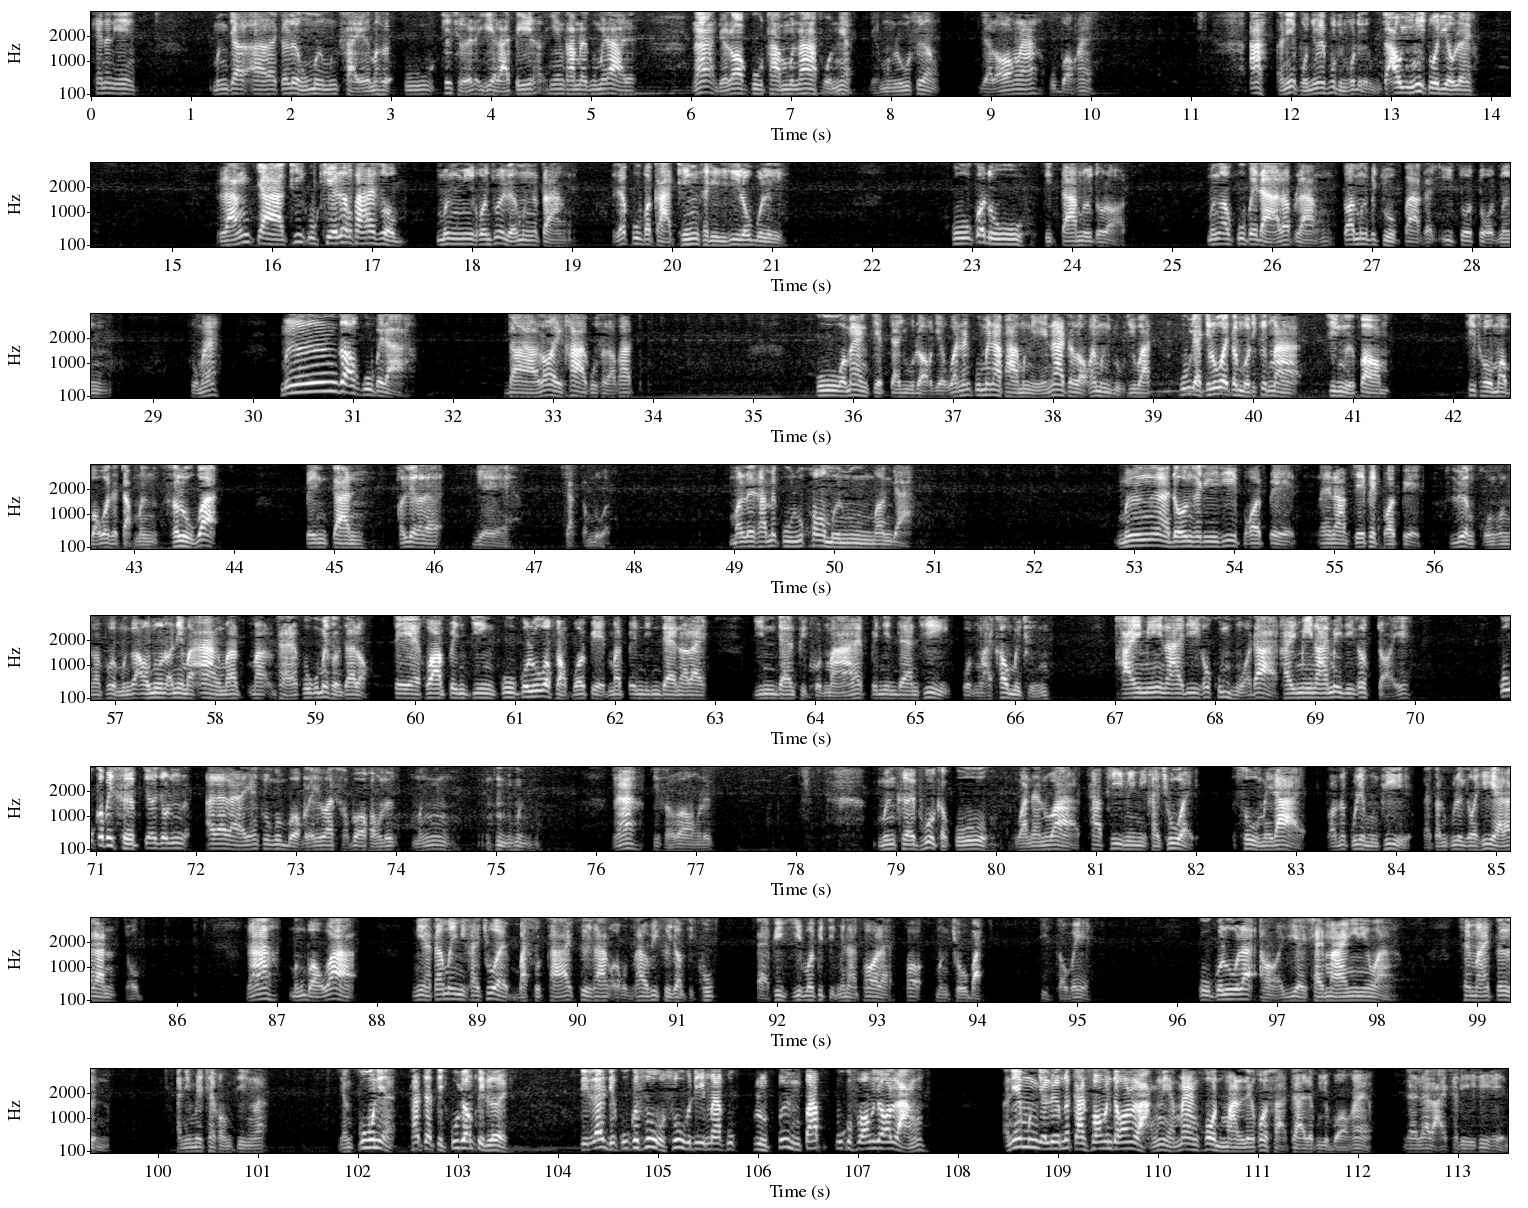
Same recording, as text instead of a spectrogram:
แค่นั้นเอง มึงจะอะไรก็เรื่องของมึงมึงใส่อะไรมาเหอะกูเฉยๆแล้เฮียหลายปีแล้วยังทำอะไรกูไม่ได้เลยนะเดี๋ยวรอกูทำหน้าฝนเนี่ยเดี๋ยวมึงรู้เรื่องอย่าร้องนะกูบอกให้อะอันนี้ผมจะไม่พูดถึงคนอื่นจะเอาอีนี่ตัวเดียวเลย หลังจากที่กูเคลียร์เรื่องพระให้ศพมึงมีคนช่วยเหลือมึงต่างๆ แล้วกูประกาศทิ้งคดีที่ลบบุรี กูก็ดูติดตามโดยตลอด มึงเอากูไปด่ารับหลัง ตอนมึงไปจูบปากกับอีตัวโจทย์มึง ถูกไหมมึงก็เอากูไปด่า ด่าร้อยฆ่ากูสารพัดกูว่าแม่งเจ็บใจอยู่ดอกเดียววันนั้นกูไม่น่าพามึงหนีน่าจะหลอกให้มึงอยู่ที่วัด กูอยากจะรู้ไอ้ตำรวจที่ขึ้นมา จริงหรือปลอม ที่โทรมาบอกว่าจะจับมึง สรุปว่า เป็นการเขาเรียกอะไรแย่จากตำรวจ มันเลยทำให้กูรู้ข้อมูลมึงบางอย่าง มึงอะโดนคดีที่ปอยเปรตในนามเจ๊เพชรปอยเปรตเรื่องขนคนข้ามเพื่อมึงก็เอานู่นเอานี่มาอ้างมามาแต่กูกูไม่สนใจหรอกแต่ความเป็นจริงกูก็รู้ว่าฝั่งปอยเปรตมันเป็นดินแดนอะไร ดินแดนผิดกฎหมาย เป็นดินแดนที่กฎหมายเข้าไม่ถึง ใครมีนายดีเขาคุ้มหัวได้ ใครมีนายไม่ดีก็จ่อย กูก็ไปสืบเจอจนอะไรๆอยังคุณกูบอกเลยว่าสบของลึกมึงมึงนะที่สบของลึก มึงเคยพูดกับกู วันนั้นว่าถ้าพี่ไม่มีใครช่วย สู้ไม่ได้ ตอนนั้นกูเรียกมึงพี่ แต่ตอนกูเรียกว่าเฮียแล้วกัน จบ นะมึงบอกว่า เนี่ย ถ้าไม่มีใครช่วย บัตรสุดท้ายคือทางออกของทาพี่คือยอมติดคุก แต่พี่คิดว่าพี่ติดไม่นานเพราะอะไรเพราะมึงโชว์บัตรจิดตเวกูก็รู้แล้วอ๋อเหี้ยใช้ไม้นี่นี่ว่า ใช้ไม้ตื้น อันนี้ไม่ใช่ของจริงละอย่างกูเนี่ย ถ้าจะติดกูยอมติดเลย ติดแล้วเดี๋ยวกูก็สู้สู้คดีมากูหลุดปึ้งปั๊บกูก็ฟ้องย้อนหลัง อันนี้มึงอย่าลืมนะการฟ้องย้อนหลังเนี่ยแม่งโคตรมันเลยโคตรสะใจเลยกูจะบอกให้ในหลาย ๆ คดีที่เห็น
